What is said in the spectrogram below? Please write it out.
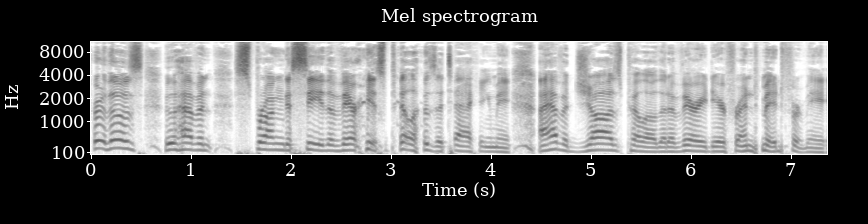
For those who haven't sprung to see the various pillows attacking me, I have a Jaws pillow that a very dear friend made for me,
